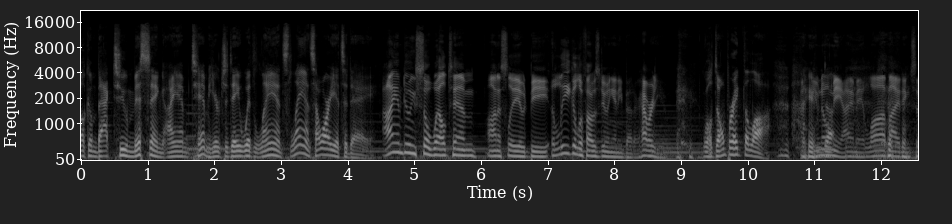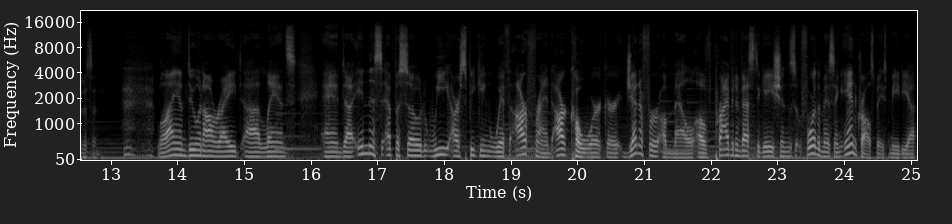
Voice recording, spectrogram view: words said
Welcome back to Missing. I am Tim here today with Lance. Lance, how are you today? I am doing so well, Tim. Honestly, it would be illegal if I was doing any better. How are you? well, don't break the law. you know me. I am a law abiding citizen. Well, I am doing all right, uh, Lance. And uh, in this episode, we are speaking with our friend, our co worker, Jennifer Amell of Private Investigations for the Missing and Crawlspace Media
